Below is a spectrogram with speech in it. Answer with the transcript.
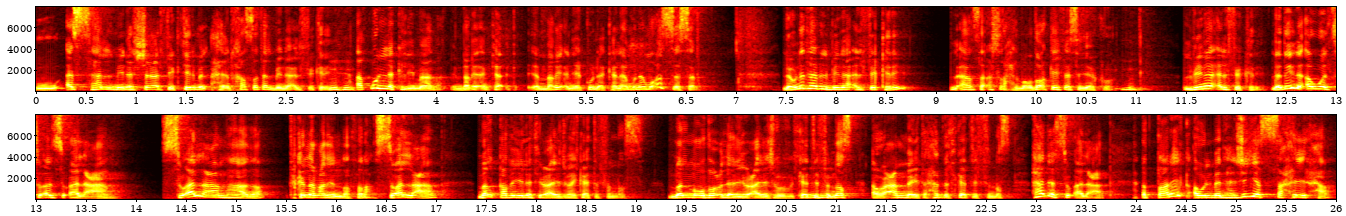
وأسهل من الشعر في كثير من الأحيان خاصة البناء الفكري. أقول لك لماذا؟ ينبغي أن, ينبغي أن يكون كلامنا مؤسسا. لو نذهب البناء الفكري الآن سأشرح الموضوع كيف سيكون. البناء الفكري لدينا أول سؤال سؤال عام. السؤال العام هذا تكلم عن النثرة السؤال العام ما القضية التي يعالجها الكاتب في النص؟ ما الموضوع الذي يعالجه الكاتب في النص أو عما يتحدث الكاتب في النص؟ هذا السؤال عام. الطريق أو المنهجية الصحيحة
